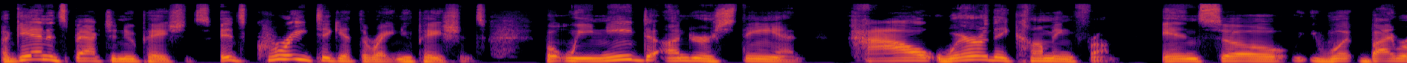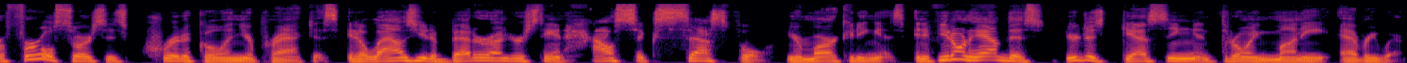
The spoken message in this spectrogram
Again, it's back to new patients. It's great to get the right new patients, but we need to understand how, where are they coming from? And so, what by referral source is critical in your practice. It allows you to better understand how successful your marketing is. And if you don't have this, you're just guessing and throwing money everywhere.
